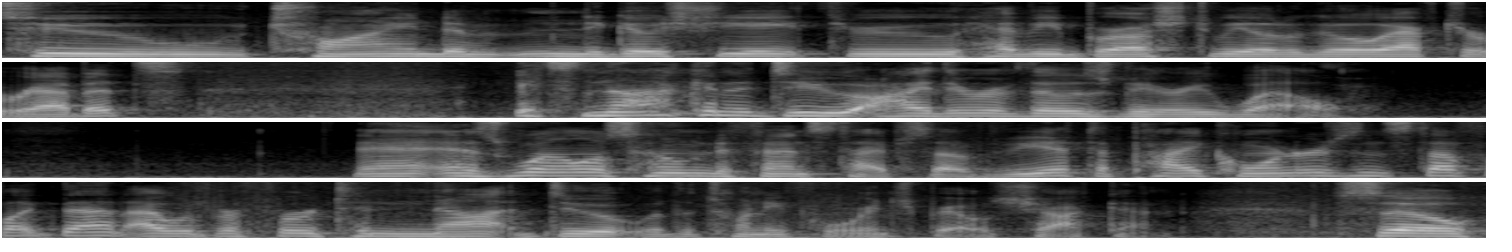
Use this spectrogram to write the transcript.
to trying to negotiate through heavy brush to be able to go after rabbits. It's not going to do either of those very well as well as home defense type stuff. If you have to pie corners and stuff like that, I would prefer to not do it with a 24 inch barrel shotgun. So,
